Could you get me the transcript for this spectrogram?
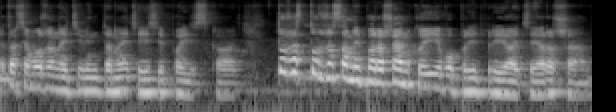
Это все можно найти в интернете, если поискать. Тот же, тот же самый Порошенко и его предприятие «Рошен».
